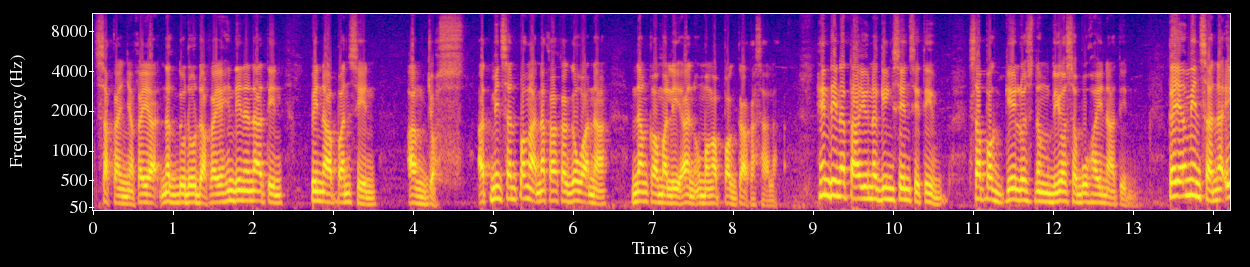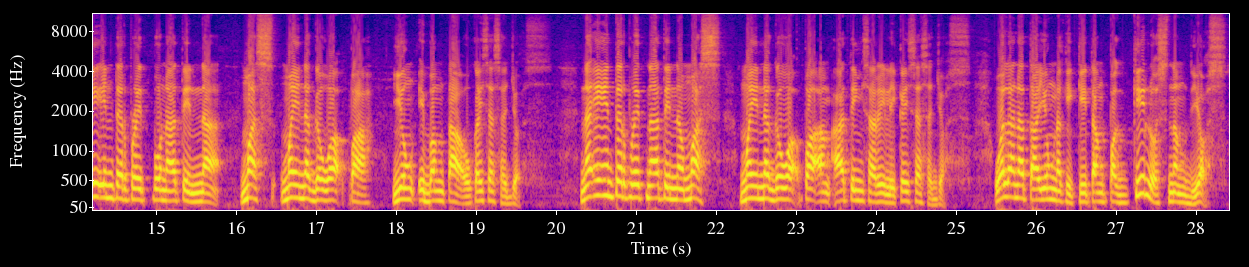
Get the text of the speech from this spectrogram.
sa Kanya. Kaya nagdududa, kaya hindi na natin pinapansin ang Diyos. At minsan pa nga nakakagawa na ng kamalian o mga pagkakasala. Hindi na tayo naging sensitive sa pagkilos ng Diyos sa buhay natin. Kaya minsan, nai-interpret po natin na mas may nagawa pa yung ibang tao kaysa sa Diyos. Nai-interpret natin na mas may nagawa pa ang ating sarili kaysa sa Diyos. Wala na tayong nakikitang pagkilos ng Diyos.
